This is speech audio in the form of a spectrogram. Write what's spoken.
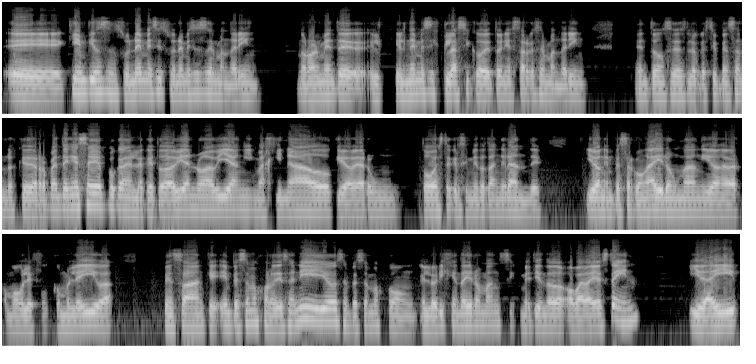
eh, ¿quién piensas en su némesis? Su némesis es el mandarín. Normalmente el, némesis clásico de Tony Stark es el mandarín. Entonces lo que estoy pensando es que de repente en esa época en la que todavía no habían imaginado que iba a haber un, todo este crecimiento tan grande, iban a empezar con Iron Man, iban a ver cómo le, cómo le iba, pensaban que empecemos con los 10 anillos, empecemos con el origen de Iron Man metiendo a Obadiah Stane, y de ahí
